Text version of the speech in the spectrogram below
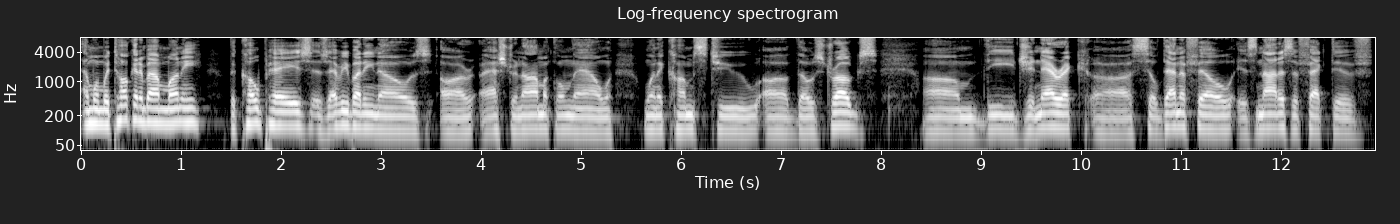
And when we're talking about money, the copays, as everybody knows, are astronomical now when it comes to uh, those drugs. Um, the generic uh, sildenafil is not as effective.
